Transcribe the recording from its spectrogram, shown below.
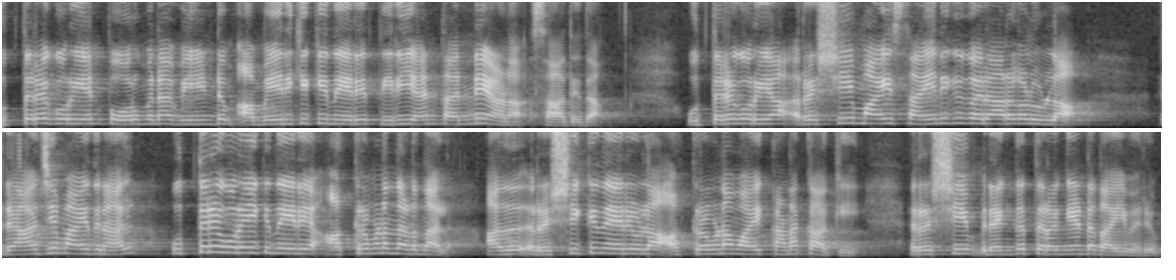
ഉത്തര കൊറിയൻ പോർമുന വീണ്ടും അമേരിക്കയ്ക്ക് നേരെ തിരിയാൻ തന്നെയാണ് സാധ്യത. ഉത്തര കൊറിയ റഷ്യയുമായി സൈനിക കരാറുകളുള്ള രാജ്യമായതിനാൽ ഉത്തര കൊറിയയ്ക്ക് നേരെ ആക്രമണം നടന്നാൽ അത് റഷ്യയ്ക്ക് നേരെയുള്ള ആക്രമണമായി കണക്കാക്കി റഷ്യയും രംഗത്തിറങ്ങേണ്ടതായി വരും.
